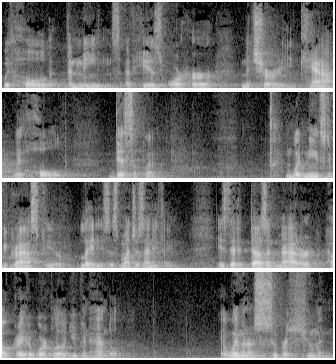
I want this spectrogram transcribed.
withhold the means of his or her maturity, cannot withhold discipline. And what needs to be grasped here, ladies, as much as anything, is that it doesn't matter how great a workload you can handle. That women are superhuman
